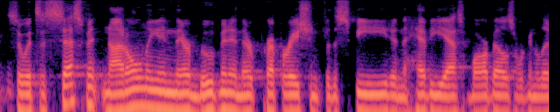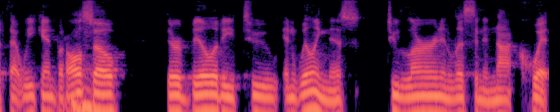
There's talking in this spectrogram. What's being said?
Mm-hmm. So it's assessment not only in their movement and their preparation for the speed and the heavy ass barbells we're going to lift that weekend, but mm-hmm. also their ability to and willingness to learn and listen and not quit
